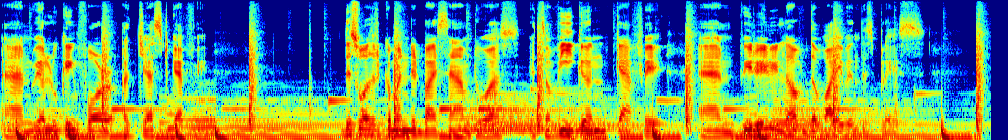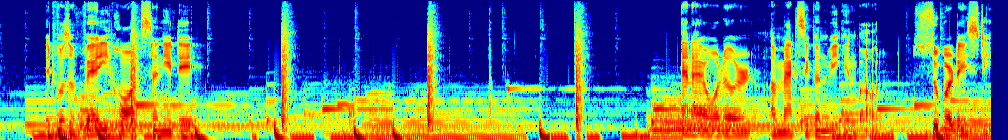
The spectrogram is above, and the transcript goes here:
and we are looking for a Jest cafe. This was recommended by Sam to us. It's a vegan cafe and we really loved the vibe in this place. It was a very hot sunny day and I ordered a Mexican vegan bowl super tasty.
